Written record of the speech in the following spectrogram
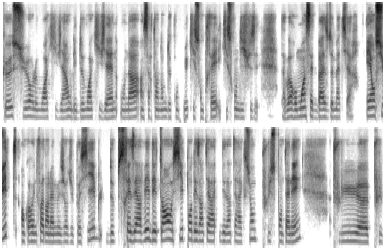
que sur le mois qui vient ou les deux mois qui viennent, on a un certain nombre de contenus qui sont prêts et qui seront diffusés. D'avoir au moins cette base de matière. Et ensuite, encore une fois, dans la mesure du possible, de se réserver des temps aussi pour des, des interactions plus spontanées, plus, euh, plus,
